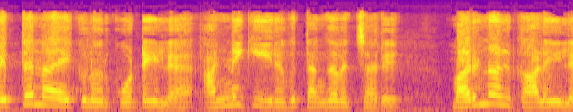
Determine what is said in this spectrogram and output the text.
பெத்தநாயக்கனூர் கோட்டையில அன்னைக்கு இரவு தங்க வச்சாரு. மறுநாள் காலையில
